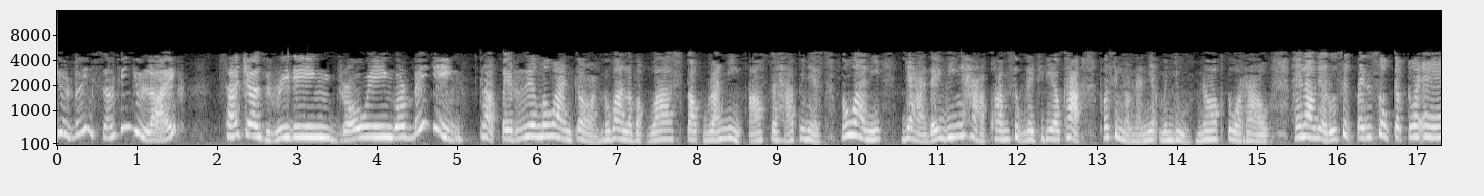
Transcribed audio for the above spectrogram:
you're doing something you like such as reading, drawing or baking. กลับไปเรื่องเมื่อวานก่อน เมื่อวานเราบอกว่า stop running after happiness เมื่อวานนี้อย่าได้วิ่งหาความสุขเลยทีเดียวค่ะ เพราะสิ่งเหล่านั้นเนี่ยมันอยู่นอกตัวเรา ให้เราเนี่ยรู้สึกเป็นสุขกับตัวเอง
